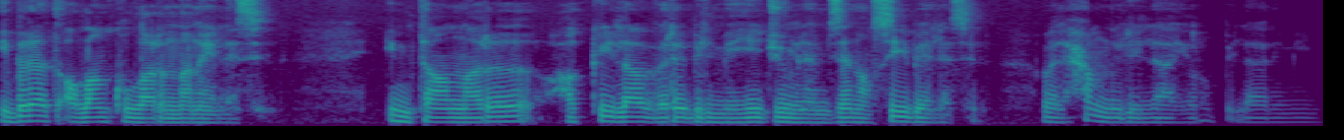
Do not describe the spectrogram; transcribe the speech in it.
ibret alan kullarından eylesin. İmtihanları hakkıyla verebilmeyi cümlemize nasip eylesin. Velhamdülillahi Rabbil Alemin.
